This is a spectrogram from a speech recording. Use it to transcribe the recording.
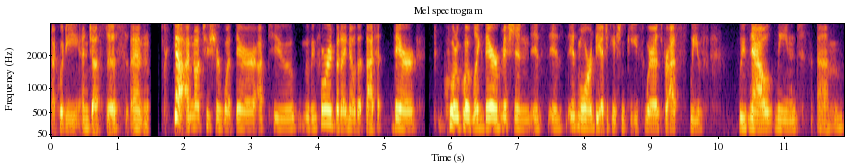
equity and justice. And yeah, I'm not too sure what they're up to moving forward, but I know that that their quote unquote like their mission is is is more the education piece. Whereas for us, we've we've now leaned um,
